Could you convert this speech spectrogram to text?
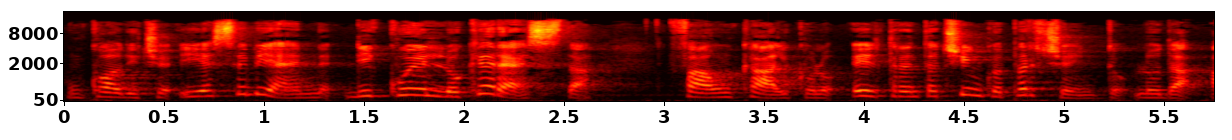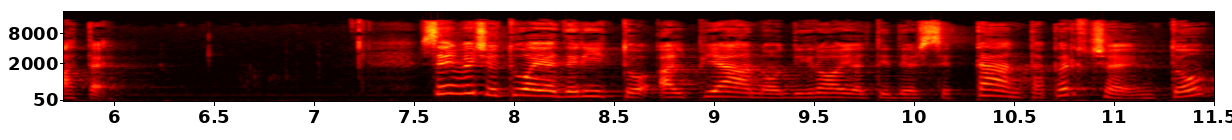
un codice ISBN, di quello che resta fa un calcolo e il 35% lo dà a te. Se invece tu hai aderito al piano di royalty del 70%,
